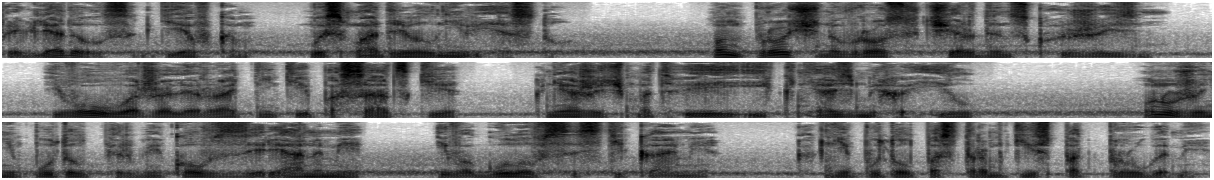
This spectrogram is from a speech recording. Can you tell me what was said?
Приглядывался к девкам, высматривал невесту. Он прочно врос в черденскую жизнь. Его уважали ратники и посадские, княжич Матвей и князь Михаил. Он уже не путал пермяков с зырянами и вагулов со стеками, как не путал постромки с подпругами.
